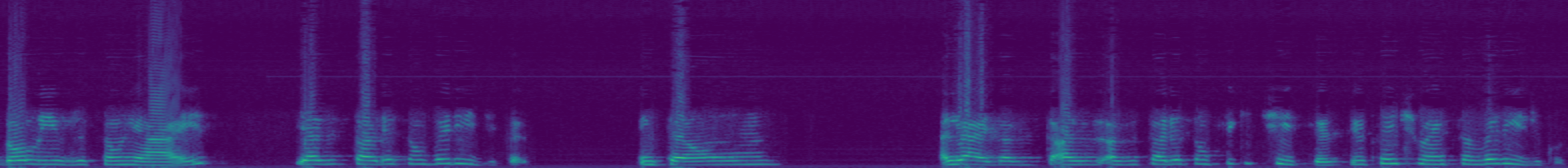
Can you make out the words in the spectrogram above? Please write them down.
do livro são reais e as histórias são verídicas. Então, aliás, as, as, as histórias são fictícias e os sentimentos são verídicos.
